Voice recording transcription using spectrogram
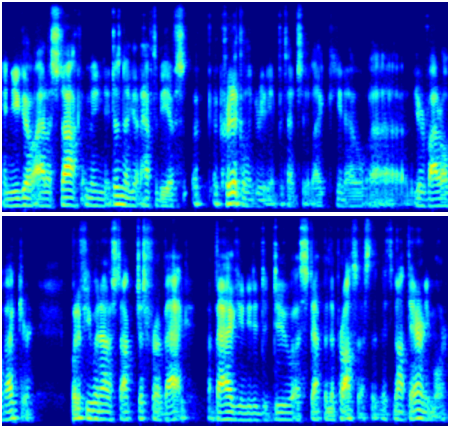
and you go out of stock, I mean, it doesn't have to be a, a, critical ingredient potentially, like you know, uh, your viral vector what if you went out of stock just for a bag? A bag you needed to do a step in the process that it's not there anymore.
